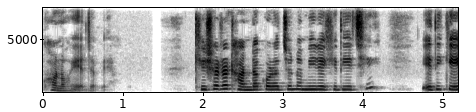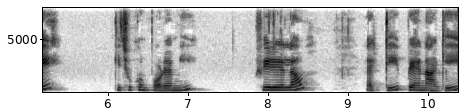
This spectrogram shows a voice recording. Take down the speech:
ঘন হয়ে যাবে। খেসাটা ঠান্ডা করার জন্য আমি রেখে দিয়েছি। এদিকে কিছুক্ষণ পরে আমি ফিরে এলাম। একটি প্যান আগেই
